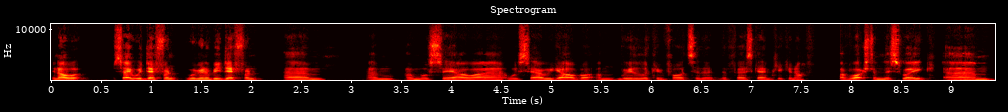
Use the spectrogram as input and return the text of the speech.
you know, say we're different. We're going to be different, um, and and we'll see how uh, we'll see how we go. But I'm really looking forward to the, the first game kicking off. I've watched them this week. Um,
